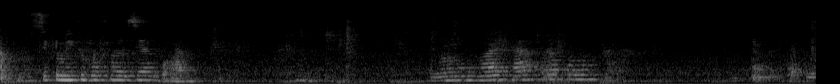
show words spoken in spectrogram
não sei como é que eu vou fazer agora. Senão não vai dar para colocar. Porque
